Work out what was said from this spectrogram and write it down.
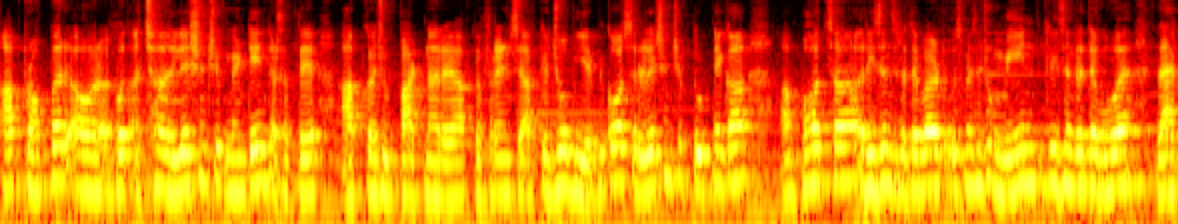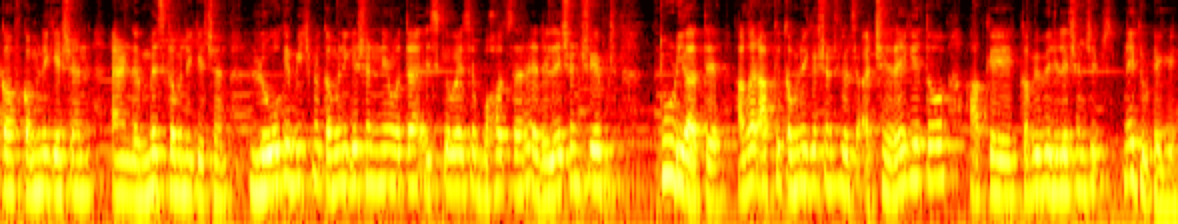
आप प्रॉपर और बहुत अच्छा रिलेशनशिप मेंटेन कर सकते हैं। आपका जो पार्टनर है, आपके फ्रेंड्स है, आपके जो भी है बिकॉज़ रिलेशनशिप टूटने का बहुत सा रीजंस रहते हैं बट उसमें से जो मेन रीज़न रहता है वो है lack of communication and miscommunication लोगों के बीच में कम्युनिकेशन नहीं होता है इसकी वजह से बहुत सारे रिलेशनशिप्स टूट जाते हैं। अगर आपके कम्युनिकेशन स्किल्स अच्छे रहेंगे तो आपके कभी भी रिलेशनशिप्स नहीं टूटेंगे।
